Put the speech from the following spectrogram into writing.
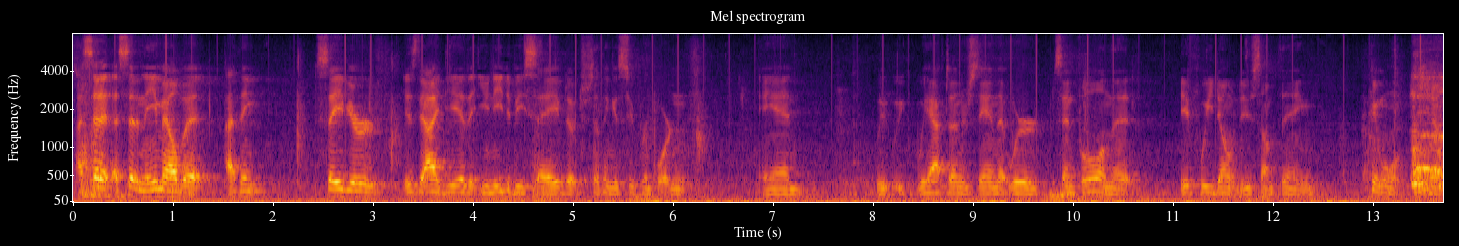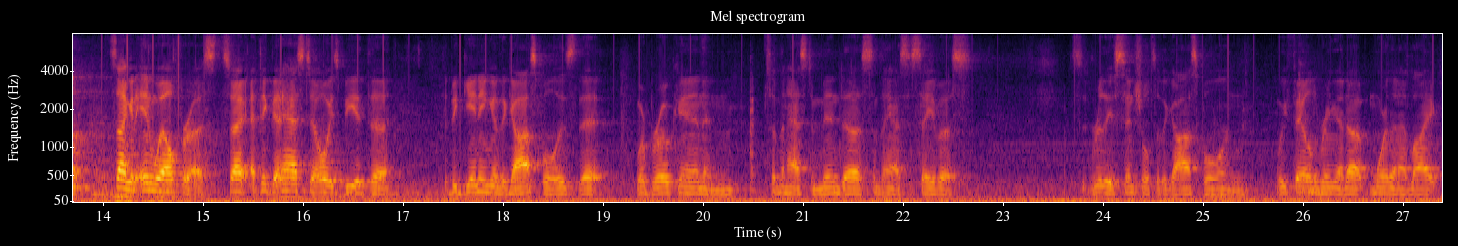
I said it. I said in the email, but I think Savior is the idea that you need to be saved, which I think is super important. And we, we, we have to understand that we're sinful and that if we don't do something, we won't, you know, it's not going to end well for us. So I, I think that has to always be at the, the beginning of the gospel is that we're broken and something has to mend us, something has to save us. It's really essential to the gospel, and we fail to bring that up more than I'd like.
